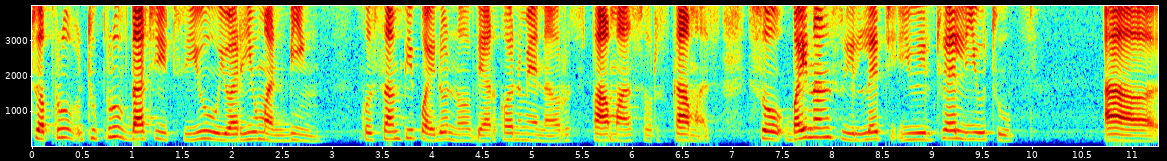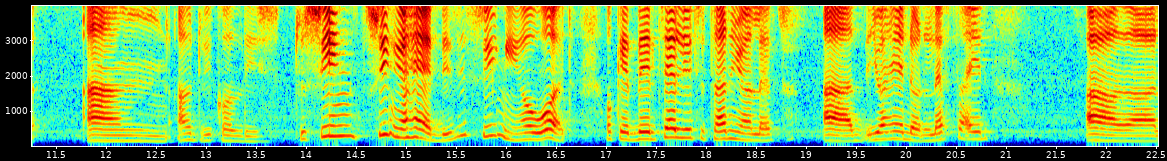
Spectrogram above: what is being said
to approve to prove that it's you, you are a human being because some people I don't know they are conmen or spammers or scammers. So Binance will let you will tell you to uh um how do we call this? To swing swing your head. Is it swinging or what? Okay they'll tell you to turn your left uh your head on left side uh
